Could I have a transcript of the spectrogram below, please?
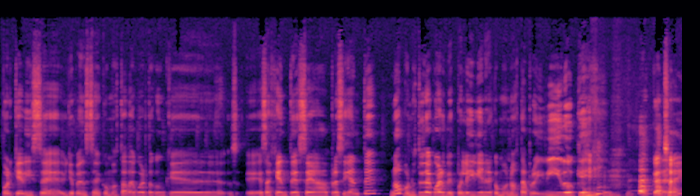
Porque dice, yo pensé, como estás de acuerdo con que esa gente sea presidente? No, pues no estoy de acuerdo. Y después leí bien y era como, no, está prohibido que... ¿Cachai?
